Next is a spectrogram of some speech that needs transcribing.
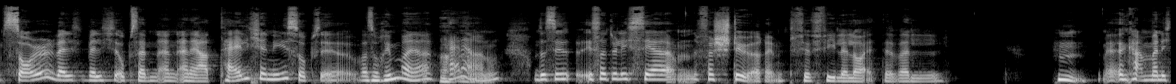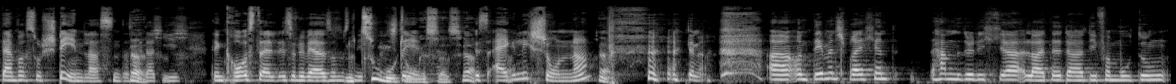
soll, welch, welch, ob es ein, ein, eine Art Teilchen ist, ob es äh, was auch immer, ja, keine Ahnung. Und das ist, ist natürlich sehr ähm, verstörend für viele Leute, weil hm, kann man nicht einfach so stehen lassen, dass Ja, wir da die, den Großteil des Universums Eine nicht Zumutung verstehen. ist das, ja. Ist eigentlich schon, ne? Ja. genau. Äh, Und dementsprechend haben natürlich äh, Leute da die Vermutung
